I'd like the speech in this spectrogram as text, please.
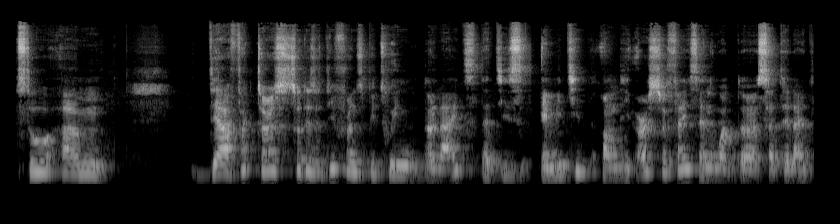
So, um, there are factors. So, there's a difference between the light that is emitted on the Earth's surface and what the satellite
